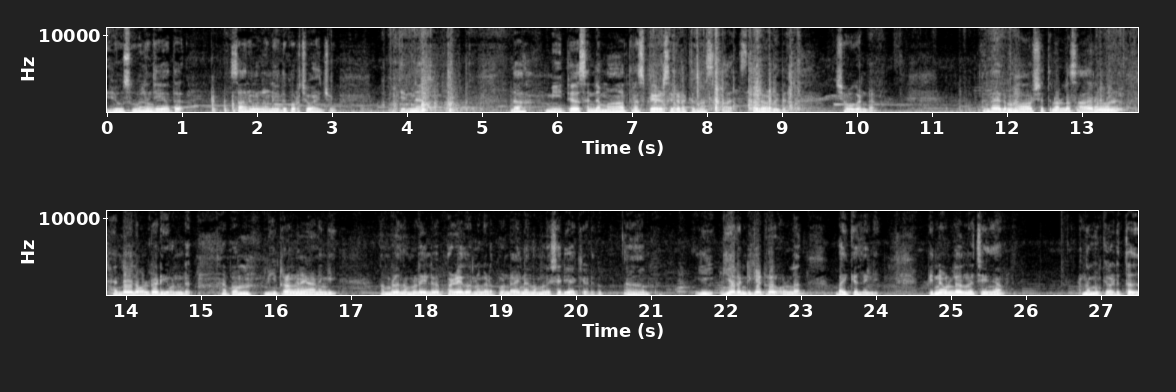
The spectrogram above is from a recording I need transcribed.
യൂസ് പോലും ചെയ്യാത്ത സാധനങ്ങളാണ്. ഇത് കുറച്ച് വാങ്ങിച്ചു. പിന്നെ ഇതാ മീറ്റേഴ്സിന്റെ മാത്രം സ്പെയർസ് കിടക്കുന്ന സ്ഥ- സ്ഥലമാണിത്. ഷോഗണ്ട എന്തായാലും ആവശ്യത്തിനുള്ള സാധനങ്ങൾ എന്റെ കയ്യിൽ ഓൾറെഡി ഉണ്ട്. അപ്പം മീറ്റർ അങ്ങനെയാണെങ്കിൽ നമ്മൾ നമ്മുടെ കയ്യിൽ പഴയ തൊരെണ്ണം കിടപ്പുണ്ട്. അതിനെ നമ്മൾ ശരിയാക്കി എടുക്കും. ഈ ഗിയർ ഇൻഡിക്കേറ്റർ ഉള്ള ബൈക്ക് അല്ലെങ്കിൽ. പിന്നെ ഉള്ളതെന്ന് വെച്ച് കഴിഞ്ഞാൽ നമുക്ക് അടുത്തത്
